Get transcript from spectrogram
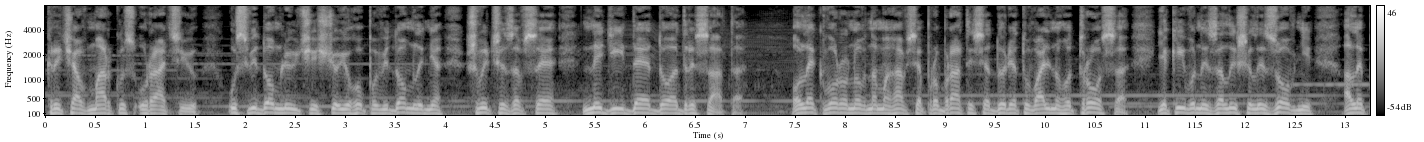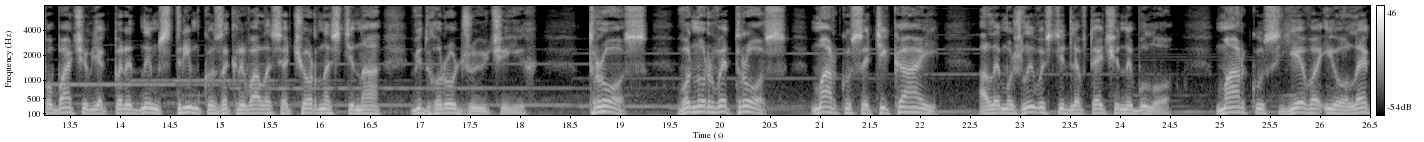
Кричав Маркус у рацію, усвідомлюючи, що його повідомлення швидше за все не дійде до адресата. Олег Воронов намагався пробратися до рятувального троса, який вони залишили зовні, але побачив, як перед ним стрімко закривалася чорна стіна, відгороджуючи їх. Трос, воно рве трос. Маркусе, тікай. Але можливості для втечі не було. Маркус, Єва і Олег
